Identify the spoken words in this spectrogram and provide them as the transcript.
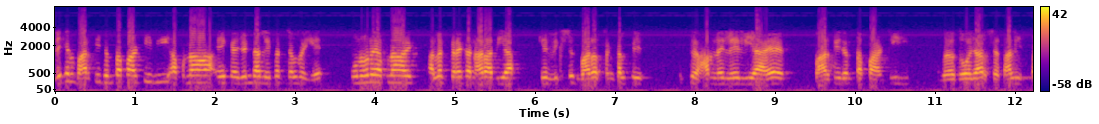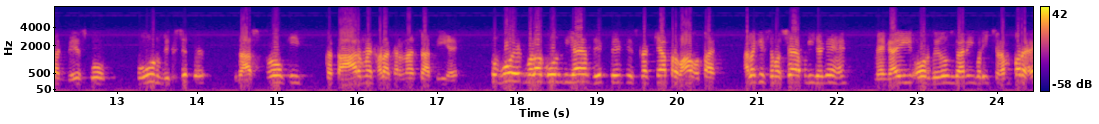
लेकिन भारतीय जनता पार्टी भी अपना एक एजेंडा लेकर चल रही है। उन्होंने अपना एक अलग तरह का नारा दिया कि विकसित भारत संकल्प हमने ले लिया है। भारतीय जनता पार्टी दो तक देश को पूर्ण विकसित राष्ट्रों की कतार में खड़ा करना चाहती है। तो वो एक बड़ा गोल दिया है। देखते हैं कि इसका क्या प्रभाव होता है। हालाँकि समस्या अपनी जगह है। महँगाई और बेरोजगारी बड़ी चरम पर है।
